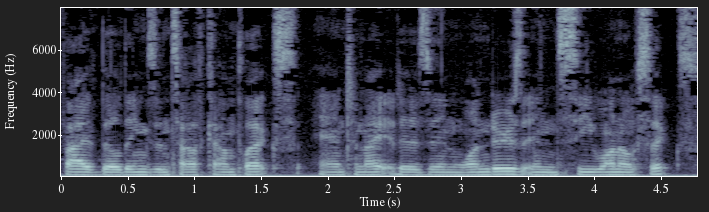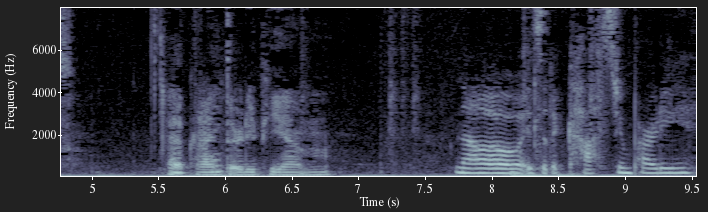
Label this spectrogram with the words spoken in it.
five buildings in South Complex, and tonight it is in Wonders in C106 at Okay. 9:30 p.m. Now, is it a costume party?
